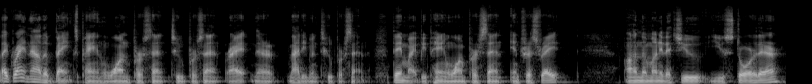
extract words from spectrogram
like right now the bank's paying 1% 2% right? They're not even 2% they might be paying 1% interest rate on the money that you you store there.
